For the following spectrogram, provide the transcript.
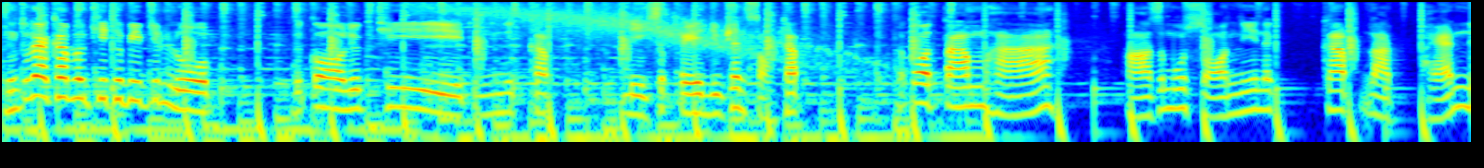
หนึ่งตัวแรกครับเลือกที่ทวีปยุโรปแล้วก็เลือกที่ตรงนี้ครับลีกสเปนดิวิชั่น2ครับ แล้วก็ตามหาอ่าสโมูสรนี้นะครับหลัดแผน 113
